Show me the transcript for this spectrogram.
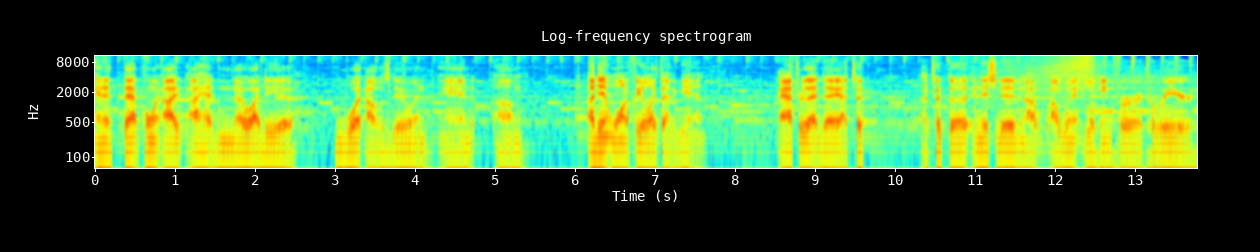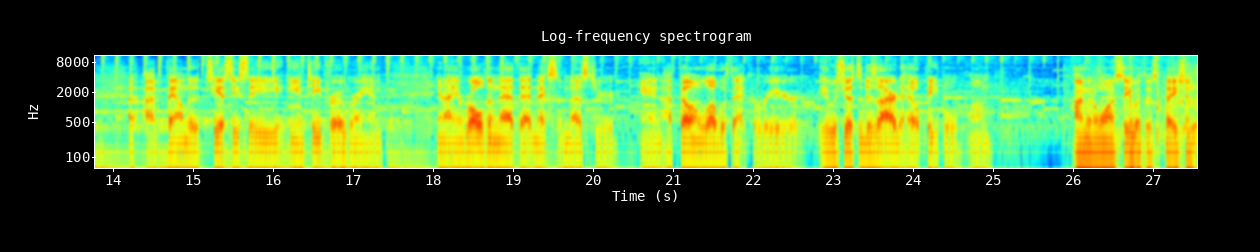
And at that point, I, I had no idea what I was doing. And um, I didn't want to feel like that again. After that day, I took, I took the initiative and I, I went looking for a career I found the TSTC EMT program and I enrolled in that that next semester and I fell in love with that career. It was just a desire to help people. Um, I'm going to want to see what this patient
